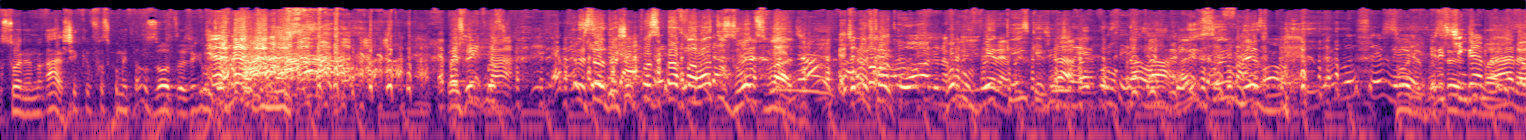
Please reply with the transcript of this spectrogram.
Sônia, não... ah, achei que eu fosse comentar os outros, achei que não comentar É pra achei que fosse... esquentar. Alessandro, achei que fosse para falar dos outros, Vlad. A gente não coloca o óleo na Vamos ver pra quem que a gente vai colocar lá. Aí sou eu mesmo. É você Sônia, mesmo. você Eles é te enganaram.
